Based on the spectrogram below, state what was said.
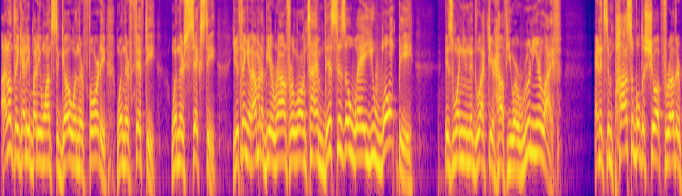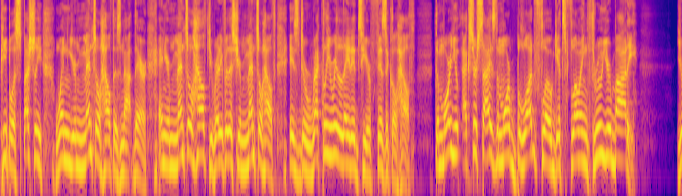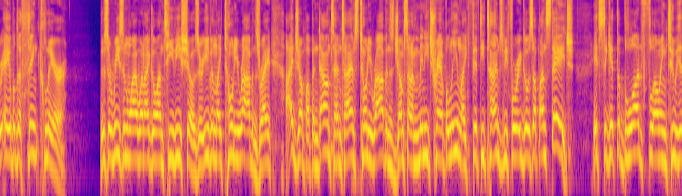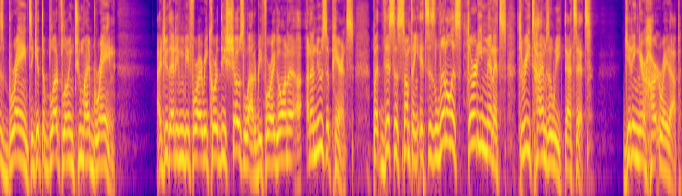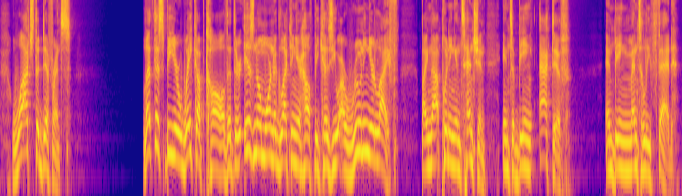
I don't think anybody wants to go when they're 40, when they're 50, when they're 60 you're thinking, I'm going to be around for a long time. This is a way you won't be, is when you neglect your health. You are ruining your life. And it's impossible to show up for other people, especially when your mental health is not there. And your mental health, you ready for this? Your mental health is directly related to your physical health. The more you exercise, the more blood flow gets flowing through your body. You're able to think clearer. There's a reason why when I go on TV shows or even like Tony Robbins, right? I jump up and down 10 times. Tony Robbins jumps on a mini trampoline like 50 times before he goes up on stage. It's to get the blood flowing to his brain, to get the blood flowing to my brain. I do that even before I record these shows a lot or before I go on a, on a news appearance. But this is something, it's as little as 30 minutes, three times a week. That's it. Getting your heart rate up. Watch the difference. Let this be your wake up call that there is no more neglecting your health because you are ruining your life by not putting intention into being active and being mentally fed.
